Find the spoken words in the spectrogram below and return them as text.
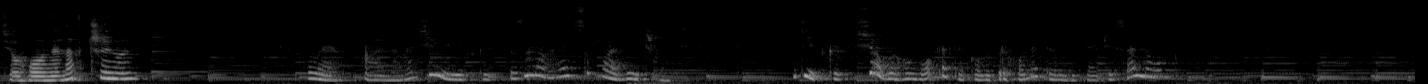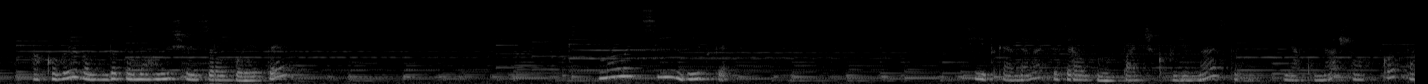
цього не навчили. Лев, а наші дітки знають слова вічливості. Дітки, що ви говорите, коли приходите у дитячий садок? А коли вам допомогли щось зробити? Молодці, дітки. Дітки, давайте зробимо пальчикову гімнастику, як у нашого кота.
